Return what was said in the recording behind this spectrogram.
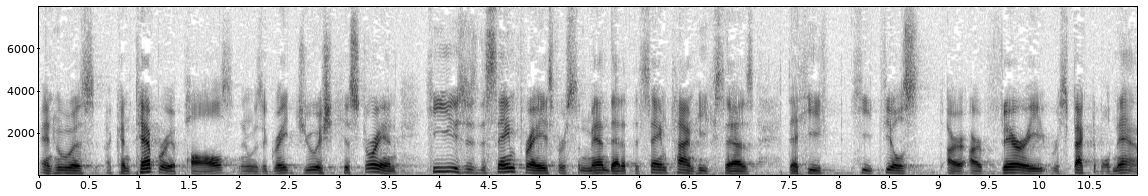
and who was a contemporary of Paul's and was a great Jewish historian, he uses the same phrase for some men that at the same time he says that he, he feels are, are very respectable men.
